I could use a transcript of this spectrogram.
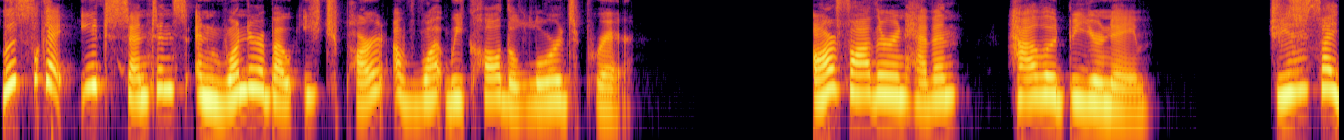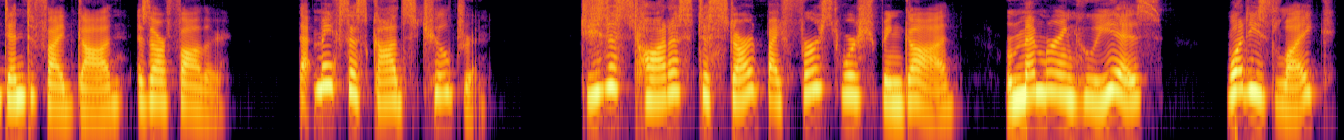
Let's look at each sentence and wonder about each part of what we call the Lord's Prayer. Our Father in heaven, hallowed be your name. Jesus identified God as our Father. That makes us God's children. Jesus taught us to start by first worshiping God, remembering who He is, what He's like,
